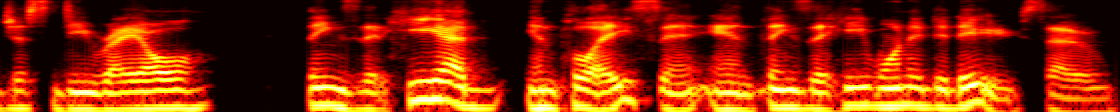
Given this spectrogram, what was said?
just derail things that he had in place and, and, things that he wanted to do. So,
